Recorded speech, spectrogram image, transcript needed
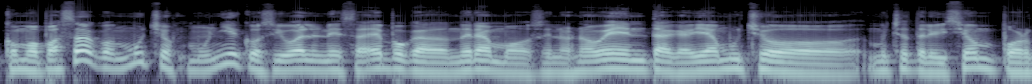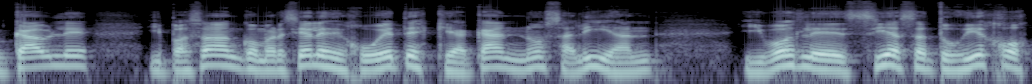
como pasaba con muchos muñecos igual en esa época donde éramos en los 90, que había mucho, mucha televisión por cable y pasaban comerciales de juguetes que acá no salían y vos le decías a tus viejos,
